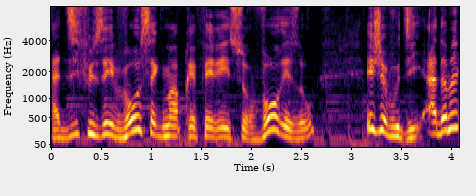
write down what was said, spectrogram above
à diffuser vos segments préférés sur vos réseaux. Et je vous dis à demain.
